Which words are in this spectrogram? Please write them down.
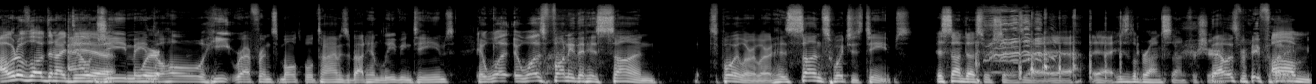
I would have loved an idea. Al G made where, the whole Heat reference multiple times about him leaving teams. It was it was funny that his son, spoiler alert, his son switches teams. his son does switch teams. Yeah, yeah, yeah. He's LeBron's son for sure. That was pretty funny.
